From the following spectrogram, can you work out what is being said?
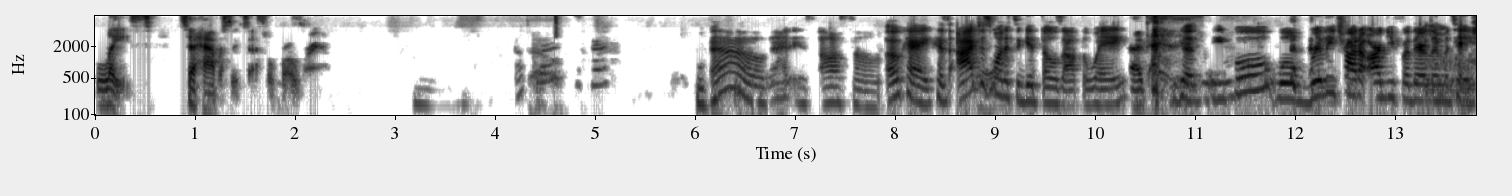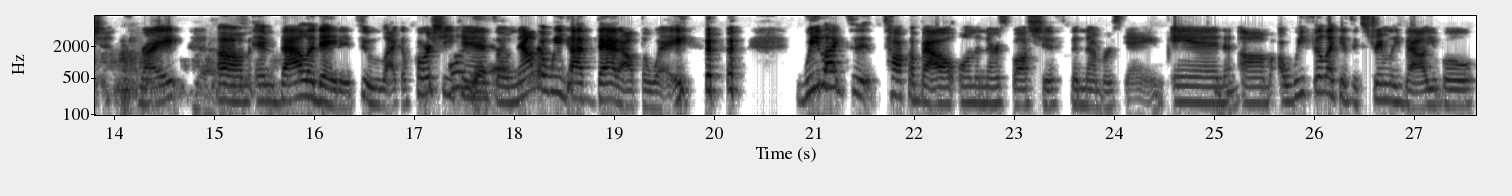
place to have a successful program. Okay. Oh, that is awesome. Okay, because I just wanted to get those out the way okay. because people will really try to argue for their limitations, right? Um, and validate it too. Like, of course she oh, can. Yeah. So now that we got that out the way, we like to talk about on the nurse boss shift the numbers game and mm-hmm. um, uh, we feel like it's extremely valuable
